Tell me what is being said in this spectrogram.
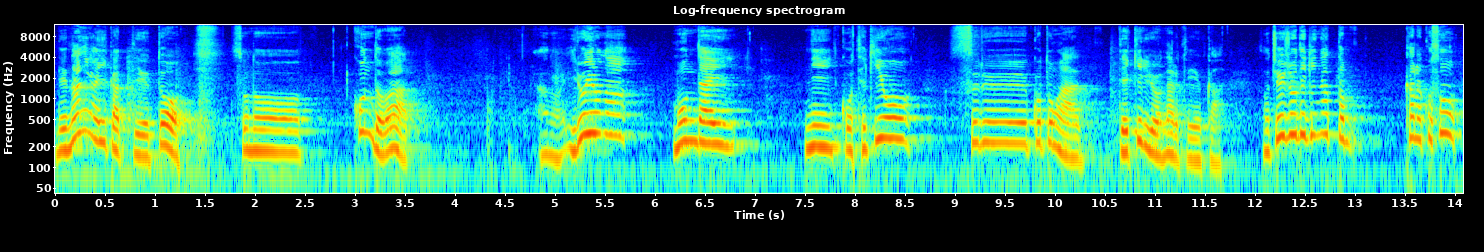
で何がいいかっていうとその今度はあのいろいろな問題にこう適用することができるようになるというか抽象的になったからこそ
